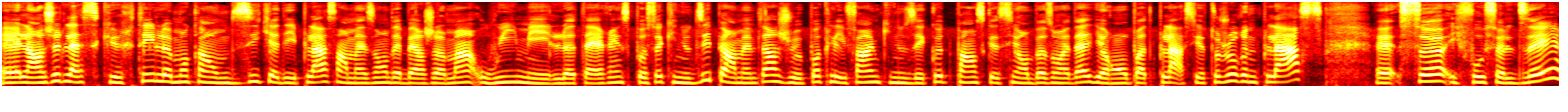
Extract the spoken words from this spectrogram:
Euh, l'enjeu de la sécurité, là, moi, quand on me dit qu'il y a des places en maison d'hébergement, oui, mais le terrain, c'est pas ça qui nous dit. Puis en même temps, je veux pas que les femmes qui nous écoutent pensent que s'ils ont besoin d'aide, ils n'auront pas de place. Il y a toujours une place. Euh, ça, il faut se le dire.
